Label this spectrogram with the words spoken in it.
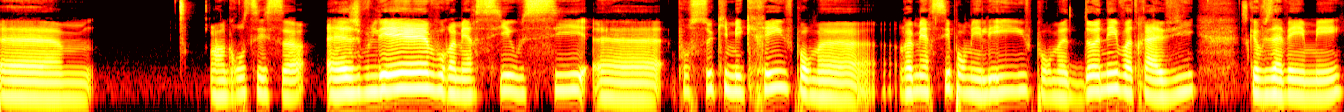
Euh, en gros, c'est ça. Euh, je voulais vous remercier aussi euh, pour ceux qui m'écrivent, pour me remercier pour mes livres, pour me donner votre avis, ce que vous avez aimé.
